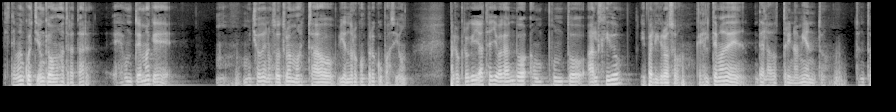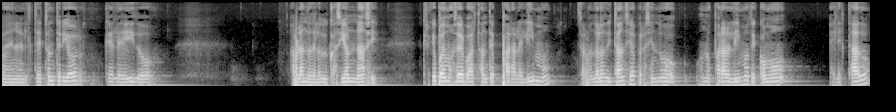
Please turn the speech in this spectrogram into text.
El tema en cuestión que vamos a tratar es un tema que muchos de nosotros hemos estado viéndolo con preocupación, pero creo que ya está llegando a un punto álgido y peligroso, que es el tema de, del adoctrinamiento. Tanto en el texto anterior que he leído hablando de la educación nazi, creo que podemos hacer bastantes paralelismos, salvando las distancias, pero haciendo unos paralelismos de cómo el Estado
